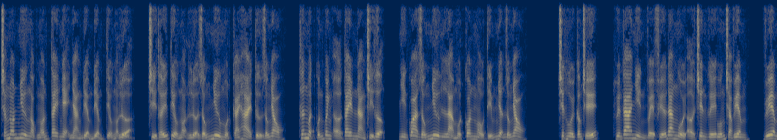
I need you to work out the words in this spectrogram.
trắng nón như ngọc ngón tay nhẹ nhàng điểm điểm tiểu ngọn lửa, chỉ thấy tiểu ngọn lửa giống như một cái hài tử giống nhau, thân mật quấn quanh ở tay nàng chỉ thượng, nhìn qua giống như là một con màu tím nhận giống nhau. Chết hôi cấm chế, huyền ca nhìn về phía đang ngồi ở trên ghế uống trà viêm, viêm,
